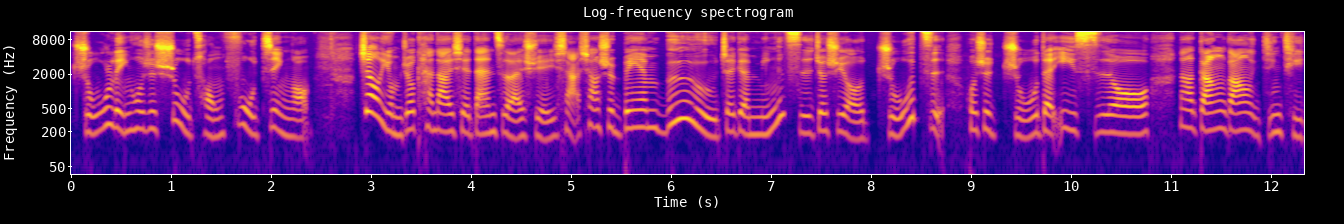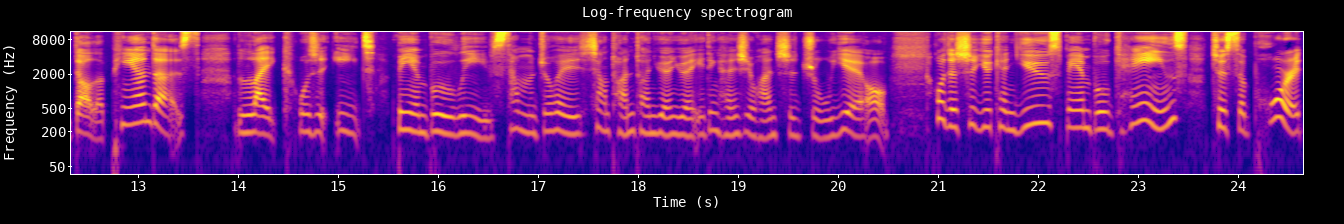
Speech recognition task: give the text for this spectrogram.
竹林或是树丛附近哦。这里我们就看到一些单字来学一下，像是 bamboo 这个名词。就是有竹子或是竹的意思哦。那刚刚已经提到了，pandas like 或是 eat bamboo leaves，他们就会像团团圆圆，一定很喜欢吃竹叶哦。或者是 you can use bamboo canes to support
